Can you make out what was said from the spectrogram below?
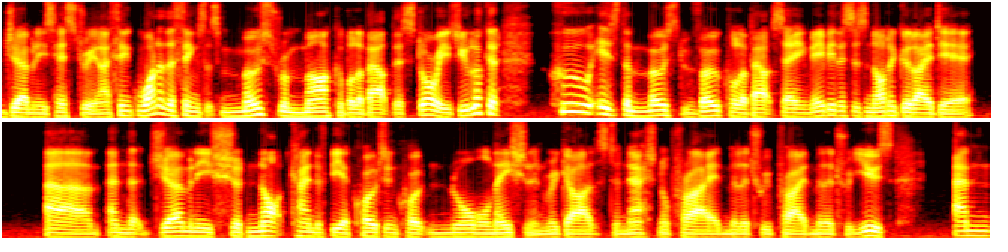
Germany's history, and I think one of the things that's most remarkable about this story is you look at who is the most vocal about saying maybe this is not a good idea. Um, and that Germany should not kind of be a quote unquote normal nation in regards to national pride, military pride, military use. And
